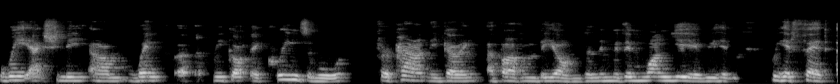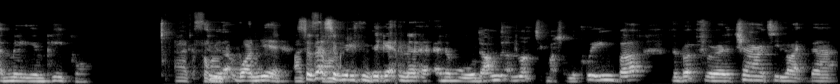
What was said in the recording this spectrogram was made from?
we actually um, went uh, we got a Queen's Award for apparently going above and beyond, and then within one year we had we had fed a million people. Excellent. Through that one year. Excellent. So that's a reason to get an, an award. I'm, I'm, not too much on the Queen, but, the, but for a charity like that,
